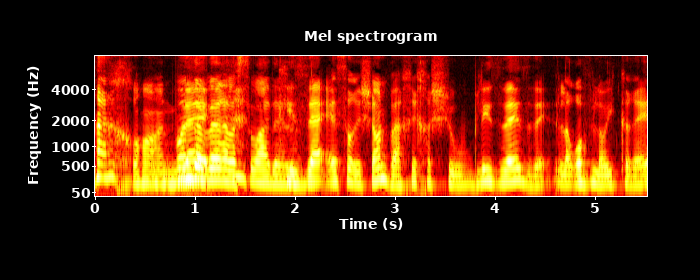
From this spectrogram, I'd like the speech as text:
נכון. בוא נדבר על ה swaddle. כי זה ה S הראשון והכי חשוב. בלי זה, זה לרוב לא יקרה.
